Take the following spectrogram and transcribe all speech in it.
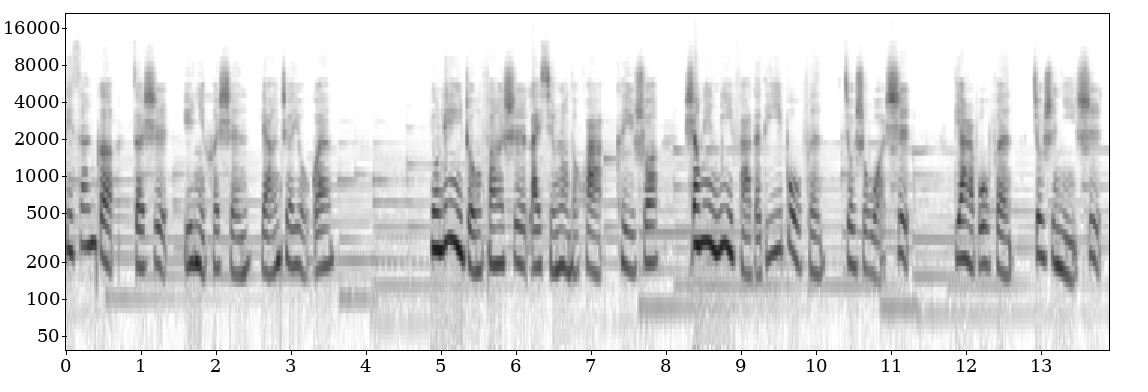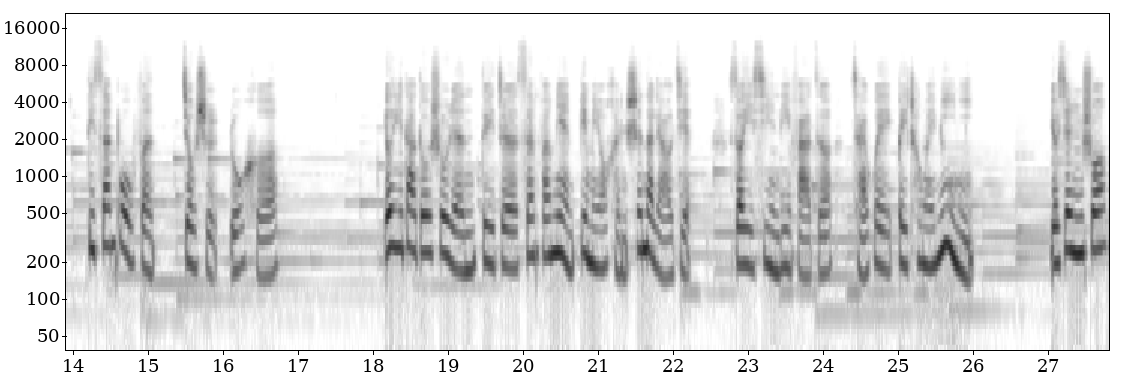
第三个则是与你和神两者有关。用另一种方式来形容的话，可以说，生命密法的第一部分就是我是，第二部分就是你是，第三部分就是如何。由于大多数人对这三方面并没有很深的了解，所以吸引力法则才会被称为秘密。有些人说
